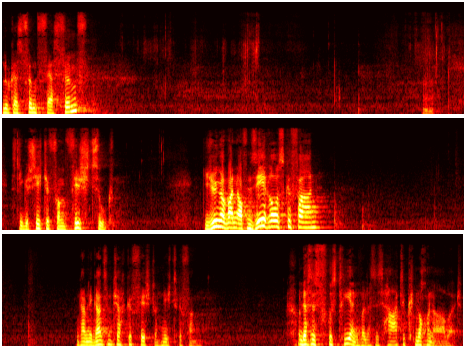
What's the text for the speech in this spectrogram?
Lukas 5, Vers 5. Das ist die Geschichte vom Fischzug. Die Jünger waren auf den See rausgefahren und haben den ganzen Tag gefischt und nichts gefangen. Und das ist frustrierend, weil das ist harte Knochenarbeit.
